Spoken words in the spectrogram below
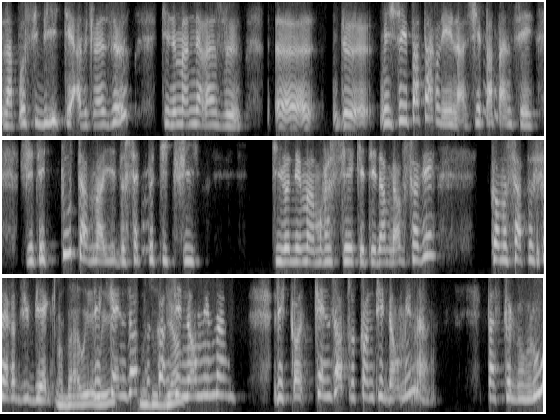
la possibilité avec l'ASE, qu'il demande à l'ASE euh, de... Mais je n'ai pas parlé là, je n'ai pas pensé. J'étais tout amaillée de cette petite fille qui venait m'embrasser, qui était dans... Vous savez, comme ça peut faire du bien. Ah bah oui, les 15 autres comptent énormément. Les 15 autres comptent énormément. Parce que Loulou,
